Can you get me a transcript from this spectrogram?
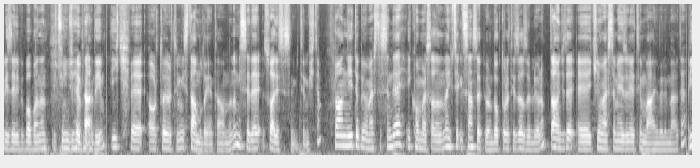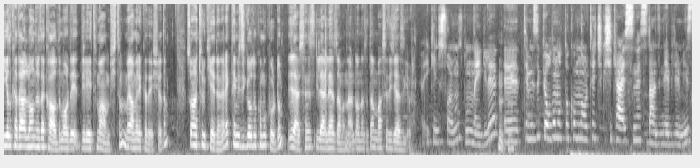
Rizeli bir babanın üçüncü evladıyım. İlk ve orta öğretimi İstanbul'da yeni tamamladım. Lisede Suat Lisesi'ni bitirmiştim. Şu an Yeditepe Üniversitesi'nde e-commerce alanında yüksek lisans yapıyorum. Doktora tezi hazırlıyorum. Daha önce de e, iki üniversite mezuniyetim var aynı bölümlerde. Bir yıl kadar Londra'da kaldım. Orada dil eğitimi almıştım ve Amerika'da yaşadım. Sonra Türkiye'ye dönerek temizlik yolu.com'u kurdum. Dilerseniz ilerleyen zamanlarda onlardan bahsedeceğiz gibi. İkinci sorumuz bununla ilgili. e, temizlikyolda.com'un ortaya çıkış hikayesini sizden dinleyebilir miyiz?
